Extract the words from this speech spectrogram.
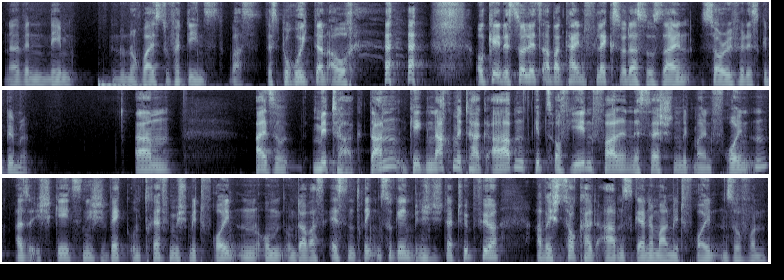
Ne? Wenn, neben, wenn du noch weißt, du verdienst was. Das beruhigt dann auch. okay, das soll jetzt aber kein Flex oder so sein. Sorry für das Gebimmel. Ähm, also Mittag. Dann gegen Nachmittagabend gibt's auf jeden Fall eine Session mit meinen Freunden. Also ich gehe jetzt nicht weg und treffe mich mit Freunden, um, um da was essen, trinken zu gehen, bin ich nicht der Typ für. Aber ich zock halt abends gerne mal mit Freunden, so von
